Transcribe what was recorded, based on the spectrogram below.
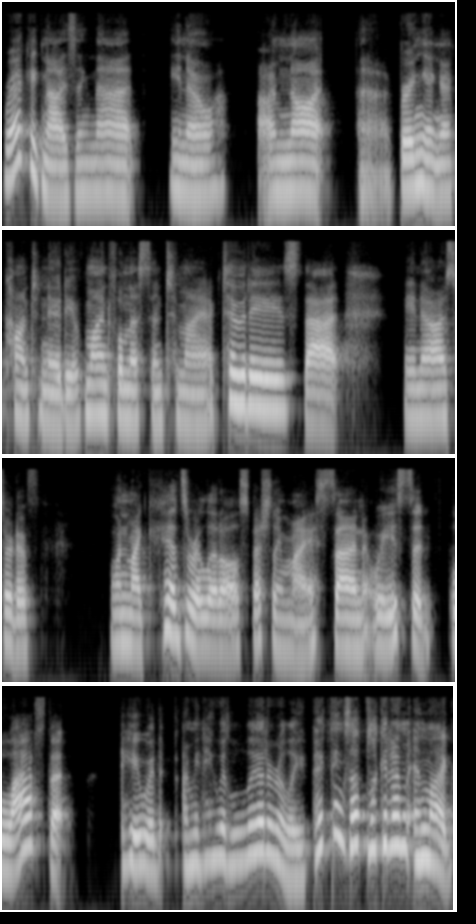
recognizing that, you know, I'm not uh, bringing a continuity of mindfulness into my activities that, you know, I sort of, when my kids were little, especially my son, we used to laugh that he would, I mean, he would literally pick things up, look at him, and like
